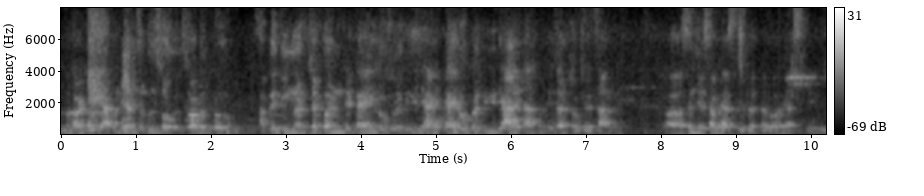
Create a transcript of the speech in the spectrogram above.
मला वाटतं की आपण त्यांचं पण स्वागत करू. आपल्या जुन्नरचे पण जे काही लोकप्रतिनिधी आहेत काही लोकप्रतिनिधी आहेत आतमध्ये चर्चा वगैरे चालू संजय सावळे असतील दत्ता गवळे असतील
